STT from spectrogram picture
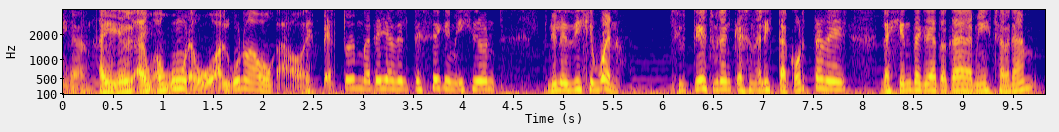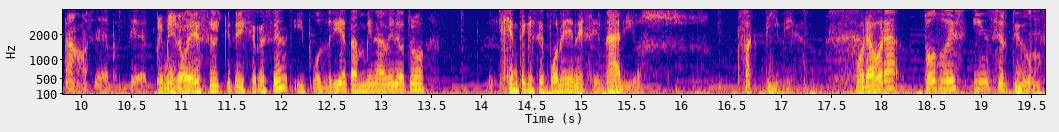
Mira. Hay, Sí. hubo- hubo algunos abogados expertos en materia del TC que me dijeron, yo les dije, bueno, si ustedes tuvieran que hacer una lista corta de la agenda que le va a tocar a la ministra Abraham, no, o sea, primero es el que te dije recién y podría también haber otro, gente que se pone en escenarios factibles. Por ahora, todo es incertidumbre.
